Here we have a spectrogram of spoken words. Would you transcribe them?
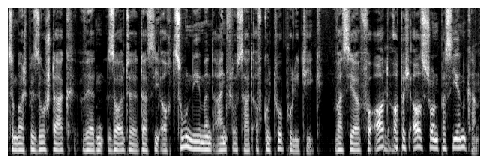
zum Beispiel so stark werden sollte, dass sie auch zunehmend Einfluss hat auf Kulturpolitik, was ja vor Ort mhm. auch durchaus schon passieren kann.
